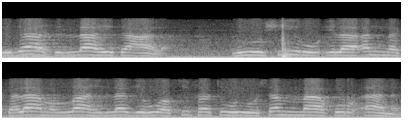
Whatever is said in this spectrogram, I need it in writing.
بذات الله تعالى. ليشيروا إلى أن كلام الله الذي هو صفته يسمى قرآنا.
